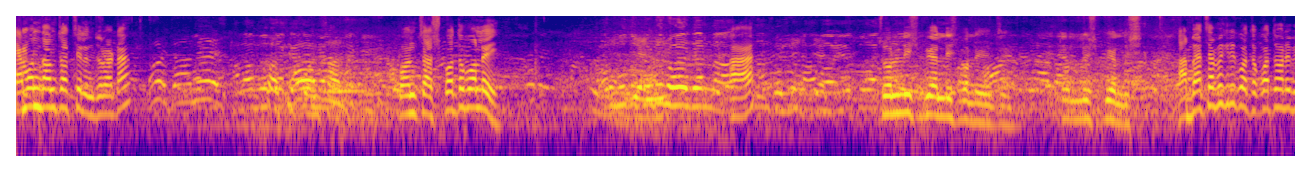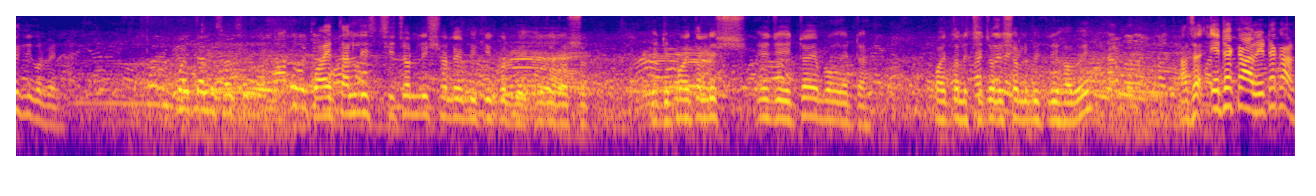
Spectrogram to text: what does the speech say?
কেমন দাম চাচ্ছিলেন জোড়াটা? পঞ্চাশ। কত বলে? হ্যাঁ? চল্লিশ বিয়াল্লিশ বলে যে। চল্লিশ বিয়াল্লিশ। আর বেচা বিক্রি কত? কত হলে বিক্রি করবেন? পঁয়তাল্লিশ, ছিচল্লিশ হলে বিক্রি করবে, এই যে দর্শক। এটি পঁয়তাল্লিশ, এই যে এটা এবং এটা। পঁয়তাল্লিশ, ছিচল্লিশ হলে বিক্রি হবে। আচ্ছা এটা কার? এটা কার?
